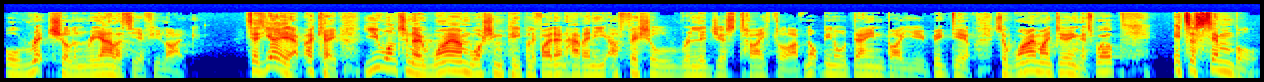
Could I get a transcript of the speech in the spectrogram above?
or ritual and reality, if you like. He says, yeah, yeah, okay, you want to know why I'm washing people if I don't have any official religious title. I've not been ordained by you. Big deal. So why am I doing this? Well, it's a symbol,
